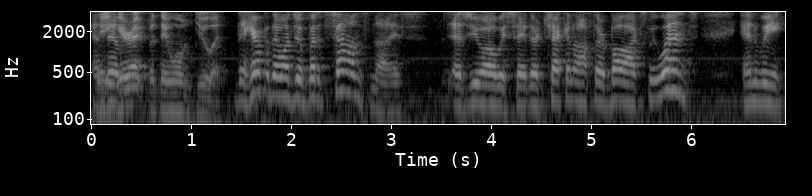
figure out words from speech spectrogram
And they hear it, but they won't do it. They hear it, but they won't do it. But it sounds nice. As you always say, they're checking off their box. We went and we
